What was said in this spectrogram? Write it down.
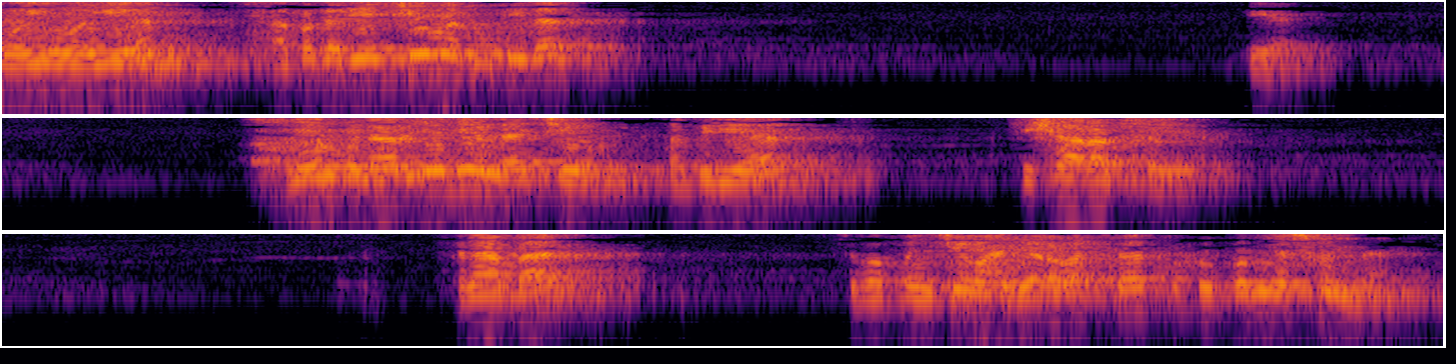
wangi-wangian, apakah dia cium atau tidak? Iya. Yang benarnya dia tidak cium, tapi dia isyarat saja. Kenapa? Sebab pencium hajar aswad hukumnya sunnah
